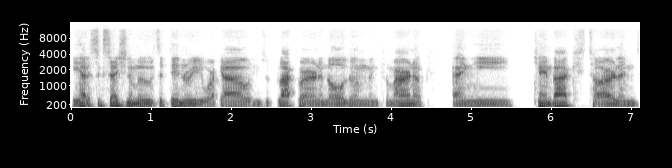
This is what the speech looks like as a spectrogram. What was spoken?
he had a succession of moves that didn't really work out. He was with Blackburn and Oldham and Kilmarnock, and he came back to Ireland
